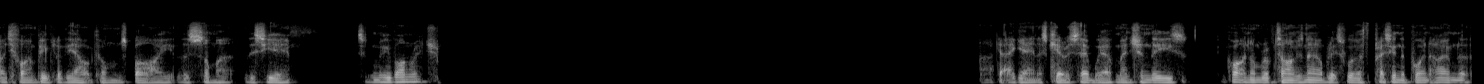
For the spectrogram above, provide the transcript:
notifying people of the outcomes by the summer this year. So move on, Rich. Okay, again, as Kira said, we have mentioned these quite a number of times now, but it's worth pressing the point home that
